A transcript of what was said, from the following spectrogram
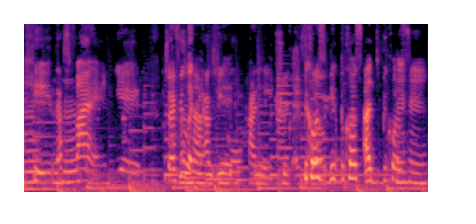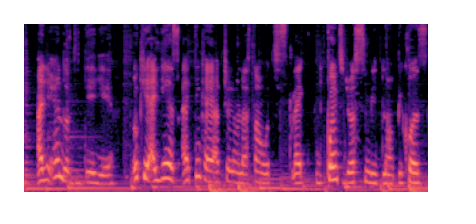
Okay, that's fine. Yeah. So I feel like we Hand, actually yeah, hand yeah, in true. hand as because well. be- because at because Mhm. at the end of the day yeah okay, I yes, I think I actually understand what's like the point you just made now because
